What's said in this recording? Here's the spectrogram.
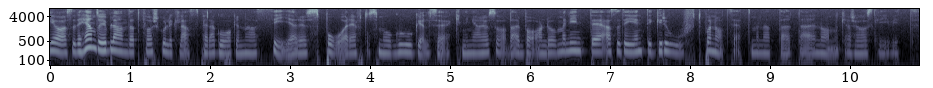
Ja, så det händer ibland att förskoleklasspedagogerna ser spår efter små Google-sökningar och så där barn då, men inte, alltså det är inte grovt på något sätt, men att där, där någon kanske har skrivit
